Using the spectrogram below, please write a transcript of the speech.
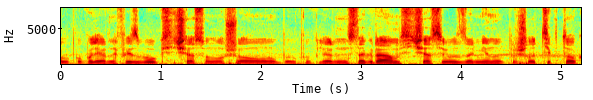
Был популярный Facebook, сейчас он ушел, был популярный Instagram, сейчас его замена пришел TikTok.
